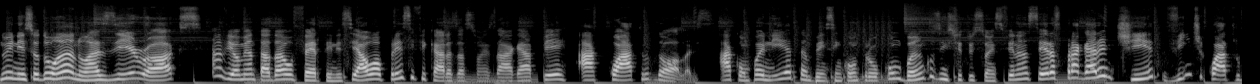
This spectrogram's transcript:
No início do ano, a Xerox havia aumentado a oferta inicial ao precificar as ações da HP a 4 dólares. A companhia também se encontrou com bancos e instituições financeiras para garantir 24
